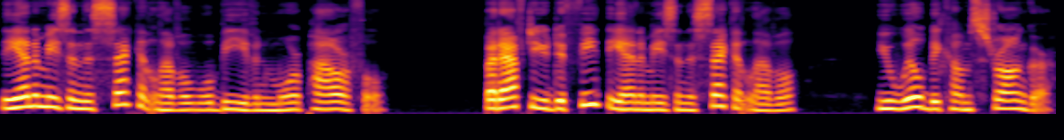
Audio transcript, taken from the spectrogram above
the enemies in the second level will be even more powerful. But after you defeat the enemies in the second level, you will become stronger.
